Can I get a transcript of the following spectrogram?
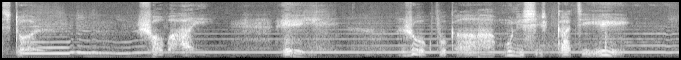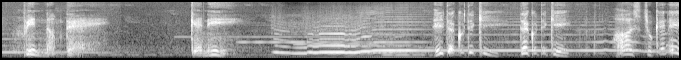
হ্যাঁ সবাই এই রোগ পোকা মনীষীর কাছে পেন নাম দেয়। কেনে? এই দেখো দেখি দেখো দেখি হাসছো কেনে?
